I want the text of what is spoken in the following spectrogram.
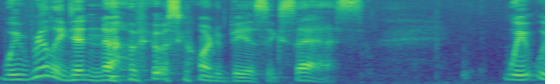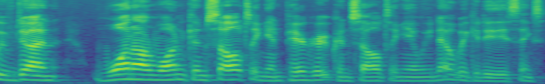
we really didn't know if it was going to be a success. We, we've done one-on-one consulting and peer group consulting, and we know we could do these things.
